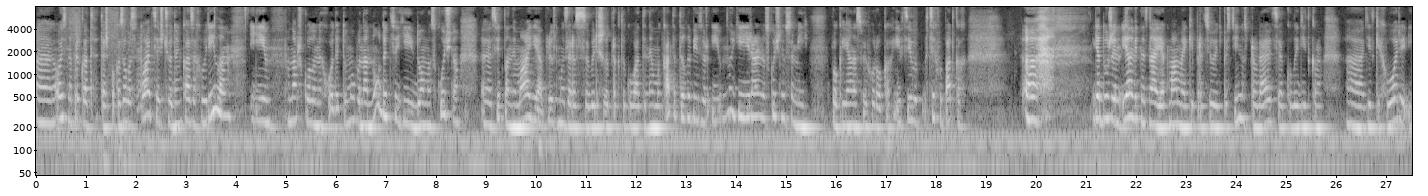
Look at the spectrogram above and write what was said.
Е, Ось, наприклад, теж показова ситуація, що донька захворіла і вона в школу не ходить, тому вона нудиться, їй вдома скучно, е, світла немає. Плюс ми зараз вирішили практикувати не вмикати телевізор, і ну, їй реально скучно самій, поки я на своїх уроках. І в, ці, в цих випадках е, я дуже я навіть не знаю, як мами, які працюють постійно, справляються, коли діткам дітки хворі, і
